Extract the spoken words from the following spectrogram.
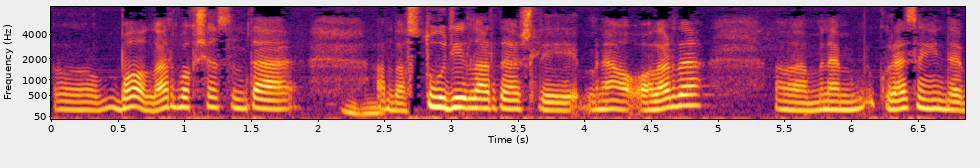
э, балалар бакчасында, анда студияларда эшли. Менә алар да э, менә күрәсең инде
